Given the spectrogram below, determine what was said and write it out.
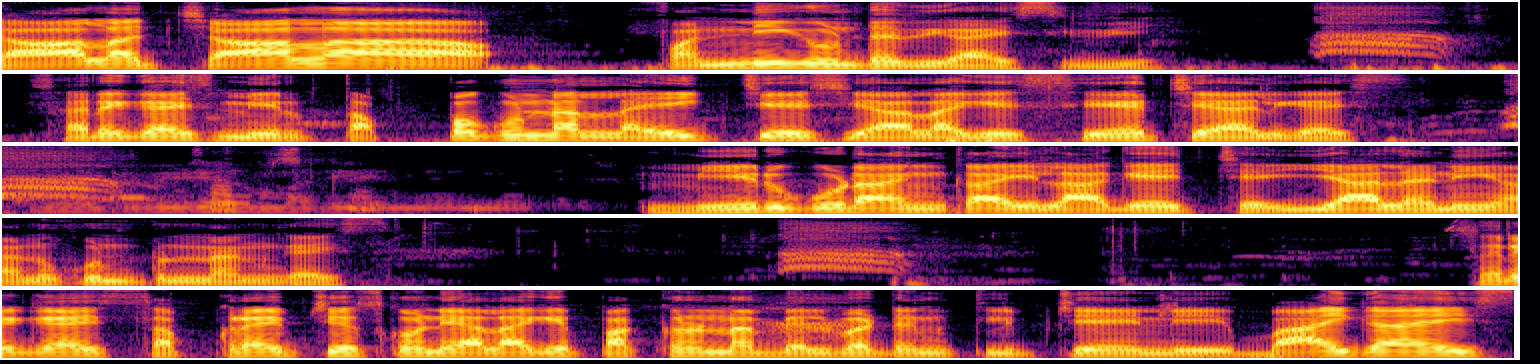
చాలా చాలా ఫన్నీగా ఉంటుంది గాయస్ ఇవి. సరే గాయస్ మీరు తప్పకుండా లైక్ చేసి అలాగే షేర్ చేయాలి గాయస్ మీరు కూడా ఇంకా ఇలాగే చెయ్యాలని అనుకుంటున్నాను గైస్ సరే గైస్ సబ్స్క్రైబ్ చేసుకోండి. అలాగే పక్కనున్న బెల్ బటన్ క్లిక్ చేయండి. Bye guys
